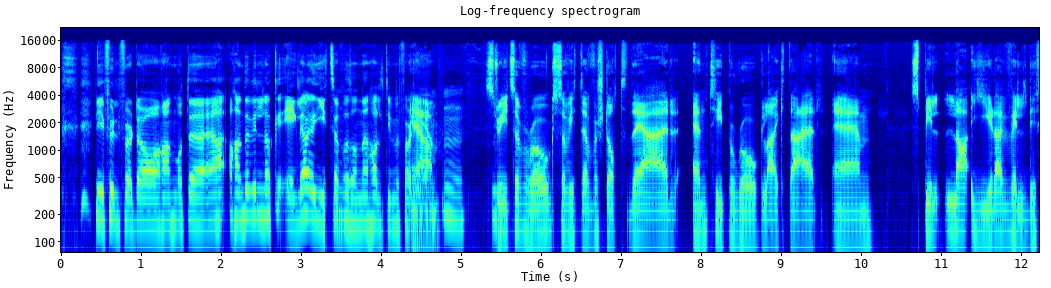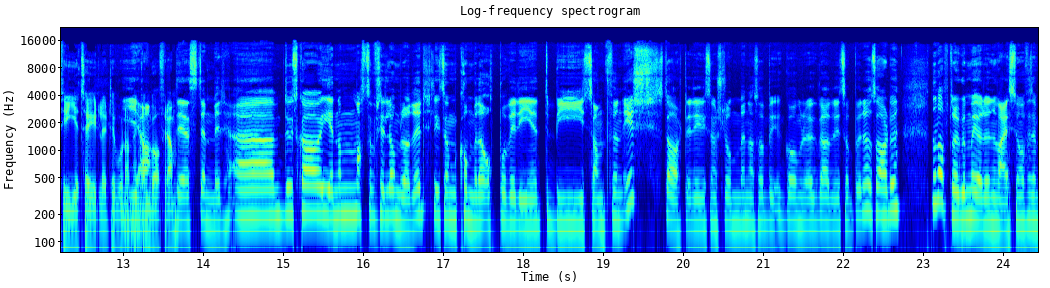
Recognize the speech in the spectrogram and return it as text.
vi fullførte, og han måtte Han ville nok egentlig ha gitt seg på sånn en halvtime før det Ja. igjen. Mm. Streets of Rogue, så vidt jeg har forstått, det er en type roguelike der em, spill la, gir deg veldig frie tøyler til hvordan det kan gå fram. det stemmer. Eh, du skal gjennom masse forskjellige områder. Liksom Komme deg oppover i et bysamfunn-ish. Starter i liksom slummen, og så går du gradvis oppover. Og så har du noen oppdrag du må gjøre underveis. Du må f.eks.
